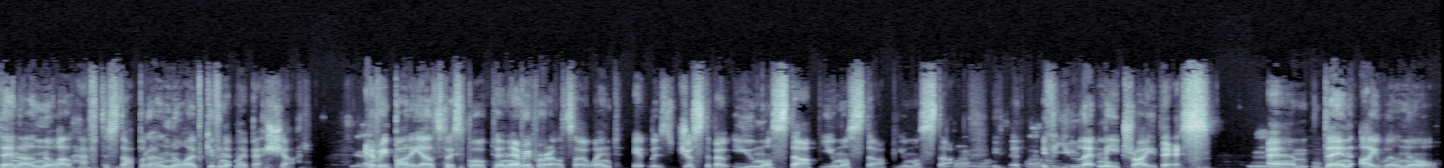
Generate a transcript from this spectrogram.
then I'll know I'll have to stop, but I'll know I've given it my best shot. Yeah. Everybody else I spoke to and everywhere else I went, it was just about you must stop, you must stop, you must stop. Wow. He said, Wow. if you let me try this, Mm. um, then I will know.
